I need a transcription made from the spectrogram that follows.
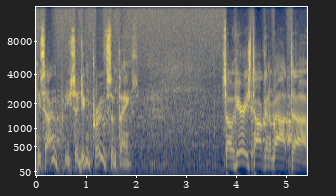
He said, he said, you can prove some things. So here he's talking about uh,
